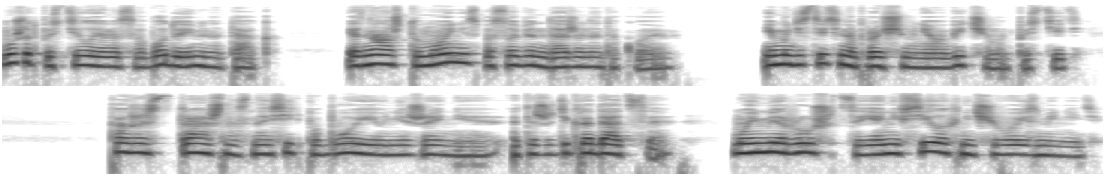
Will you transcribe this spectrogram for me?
Муж отпустил ее на свободу именно так. Я знала, что мой не способен даже на такое. Ему действительно проще меня убить, чем отпустить. Как же страшно сносить побои и унижение. Это же деградация. Мой мир рушится, я не в силах ничего изменить.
